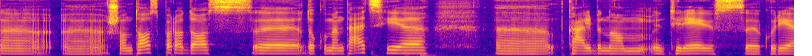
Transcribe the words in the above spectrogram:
uh, uh, Šontos parodos uh, dokumentacija. Uh, kalbinom tyrėjus, kurie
